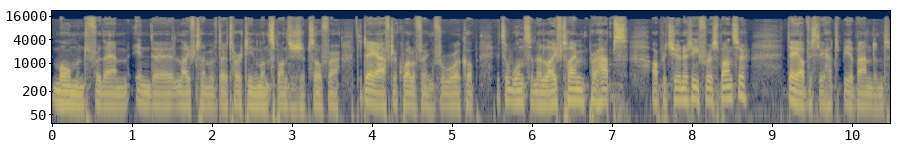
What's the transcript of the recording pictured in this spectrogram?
moment for them in the lifetime of their 13 month sponsorship so far. The day after qualifying for World Cup, it's a once in a lifetime, perhaps, opportunity for a sponsor. They obviously had to be abandoned.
